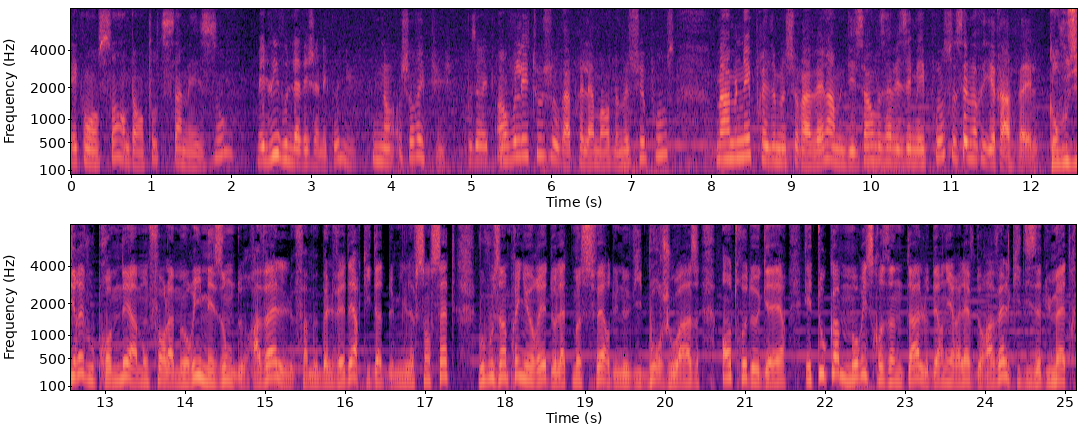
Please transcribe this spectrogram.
et qu'on sent dans toute sa maison. Mais lui, vous ne l'avez jamais connu. Non, j'aurais pu. Vous aurez pu. On voulait toujours, après la mort de M. Proust, m'a amené près de M. Ravel en me disant Vous avez aimé Proust, vous aimeriez Ravel. Quand vous irez vous promener à Montfort-l'Amaury, maison de Ravel, le fameux belvédère qui date de 1907, vous vous imprégnerez de l'atmosphère d'une vie bourgeoise entre deux guerres. Et tout comme Maurice Rosenthal, le dernier élève de Ravel, qui disait du maître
